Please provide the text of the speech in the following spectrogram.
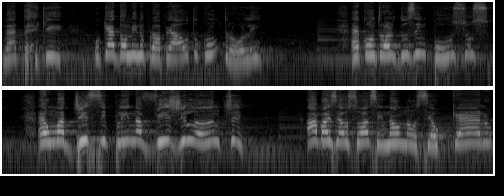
né, tem que. O que é domínio próprio? É autocontrole. É controle dos impulsos. É uma disciplina vigilante. Ah, mas eu sou assim. Não, não. Se eu quero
